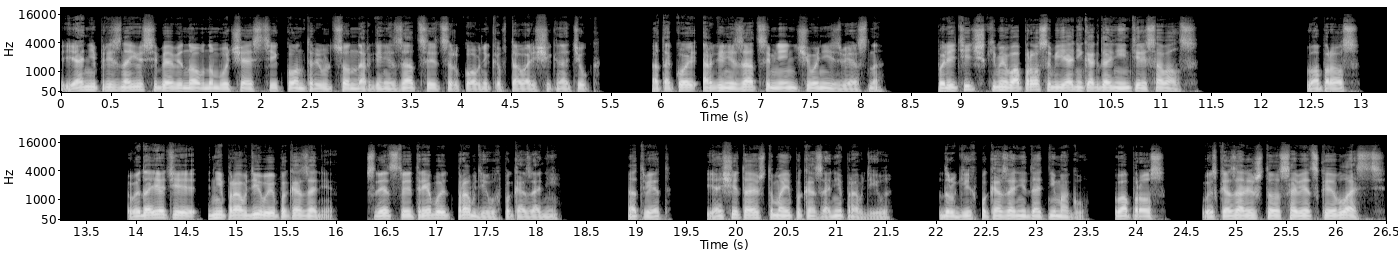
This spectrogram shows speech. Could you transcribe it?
Я не признаю себя виновным в участии контрреволюционной организации церковников, товарищ Игнатюк. О такой организации мне ничего не известно. Политическими вопросами я никогда не интересовался. Вопрос. Вы даете неправдивые показания. Следствие требует правдивых показаний. Ответ. Я считаю, что мои показания правдивы. Других показаний дать не могу. Вопрос. Вы сказали, что советская власть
